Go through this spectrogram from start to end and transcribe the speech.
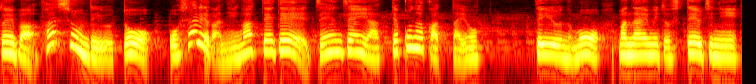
例えばファッションで言うと、おしゃれが苦手で全然やってこなかったよっていうのも、まあ、悩みとして、うちに、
